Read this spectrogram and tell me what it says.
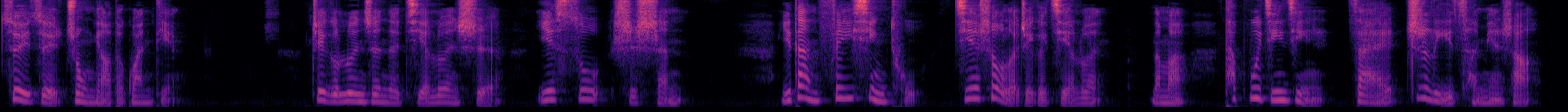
最最重要的观点。这个论证的结论是耶稣是神。一旦非信徒接受了这个结论，那么他不仅仅在智力层面上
